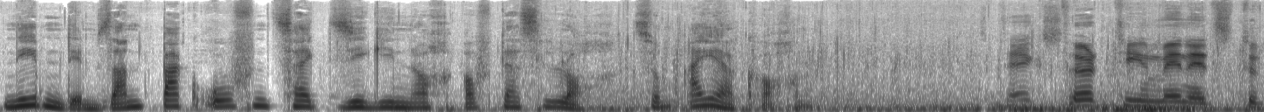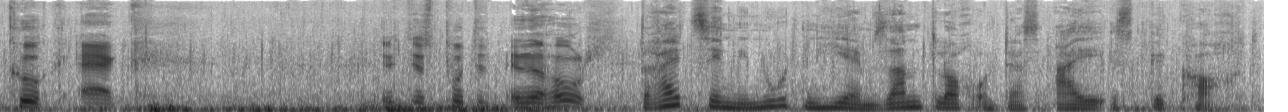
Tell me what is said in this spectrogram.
Neben dem Sandbackofen zeigt Sigi noch auf das Loch zum Eierkochen. It takes 13 minutes to cook egg. You just put it in the hole. 13 Minuten hier im Sandloch und das Ei ist gekocht.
